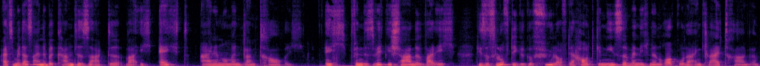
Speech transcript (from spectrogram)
Als mir das eine Bekannte sagte, war ich echt einen Moment lang traurig. Ich finde es wirklich schade, weil ich dieses luftige Gefühl auf der Haut genieße, wenn ich einen Rock oder ein Kleid trage.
